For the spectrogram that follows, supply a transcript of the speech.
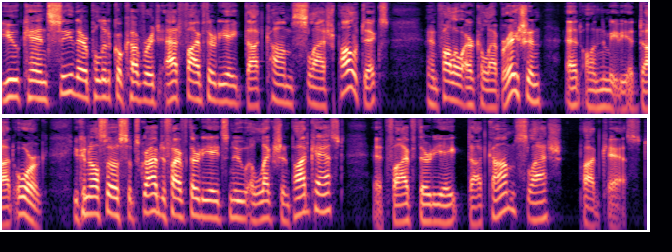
You can see their political coverage at 538.com slash politics and follow our collaboration at onthemedia.org. You can also subscribe to 538's new election podcast at 538.com slash podcast.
